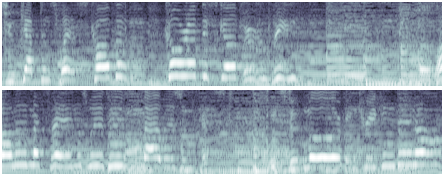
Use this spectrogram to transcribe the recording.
Two captains west called the Corps of Discovery. Of all of my friends with whom I was impressed, one stood more intriguing than all.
